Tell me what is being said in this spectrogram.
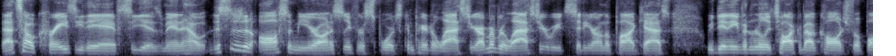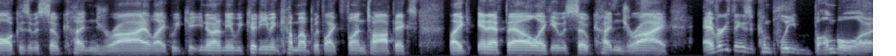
That's how crazy the AFC is, man. How this is an awesome year, honestly, for sports compared to last year. I remember last year we'd sit here on the podcast, we didn't even really talk about college football because it was so cut and dry. Like we could, you know what I mean? We couldn't even come up with like fun topics like NFL. Like it was so cut and dry everything's a complete bumble uh,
